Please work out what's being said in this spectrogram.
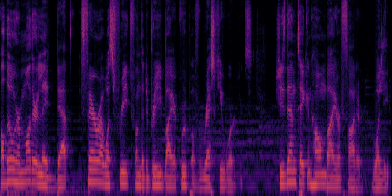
Although her mother lay dead, Farah was freed from the debris by a group of rescue workers. She's then taken home by her father, Walid.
